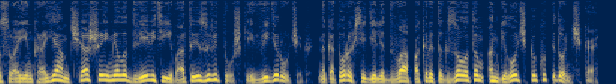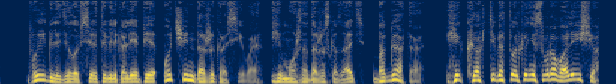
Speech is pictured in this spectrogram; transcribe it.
по своим краям чаша имела две витиеватые завитушки в виде ручек, на которых сидели два покрытых золотом ангелочка-купидончика. Выглядело все это великолепие очень даже красиво, и, можно даже сказать, богато. «И как тебя только не своровали еще!»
